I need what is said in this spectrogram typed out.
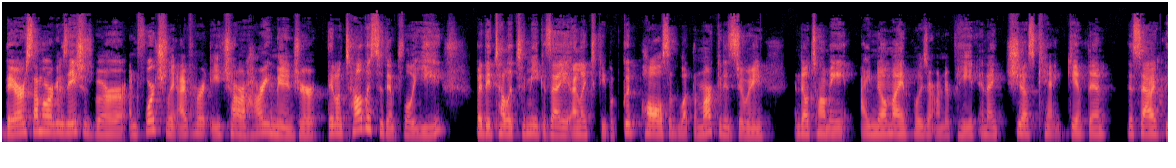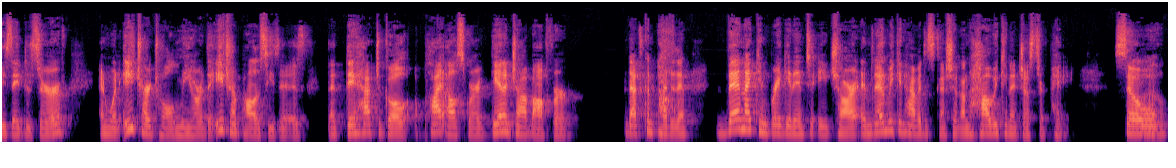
there are some organizations where, unfortunately, I've heard HR hiring manager, they don't tell this to the employee, but they tell it to me because I, I like to keep a good pulse of what the market is doing. And they'll tell me, I know my employees are underpaid and I just can't give them the salary increase they deserve. And what HR told me or the HR policies is that they have to go apply elsewhere, get a job offer that's competitive. Oh. Then I can bring it into HR and then we can have a discussion on how we can adjust their pay. So wow.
